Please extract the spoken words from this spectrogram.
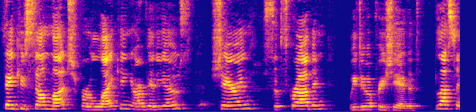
Thank you so much for liking our videos, sharing, subscribing. We do appreciate it. Blessings.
